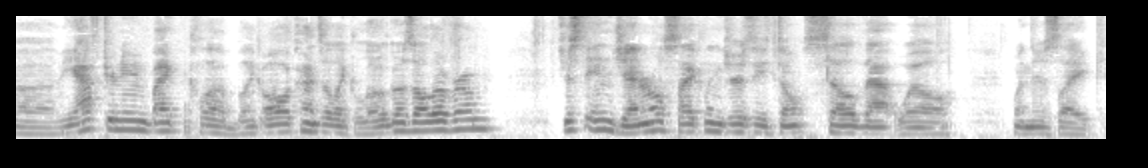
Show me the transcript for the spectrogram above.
uh, the Afternoon Bike Club, like all kinds of like logos all over them. Just in general, cycling jerseys don't sell that well when there's like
